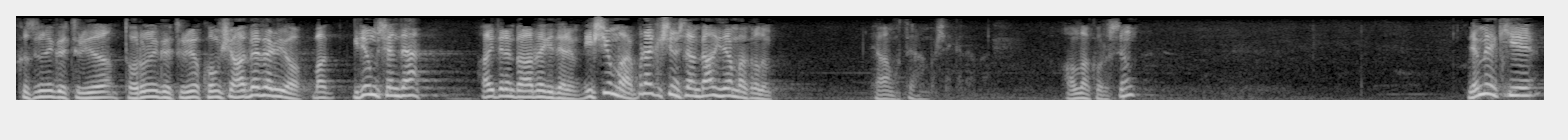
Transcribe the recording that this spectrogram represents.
Kızını götürüyor, torunu götürüyor, komşu haber veriyor. Bak gidiyor musun sen de? Haydi beraber gidelim. İşim var. Bırak işini sen beraber gidelim bakalım. Ya muhtemelen bu şekilde. Allah korusun. Demek ki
